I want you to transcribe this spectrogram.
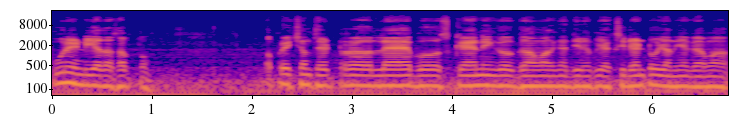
ਪੂਰੇ ਇੰਡੀਆ ਦਾ ਸਭ ਤੋਂ। ਆਪਰੇਸ਼ਨ ਥੀਏਟਰ ਲੈਬ ਸਕੈਨਿੰਗ ਗਾਵਾਂ ਦੀਆਂ, ਜਿਵੇਂ ਕੋਈ ਐਕਸੀਡੈਂਟ ਹੋ ਜਾਂਦੀਆਂ ਗਾਵਾਂ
